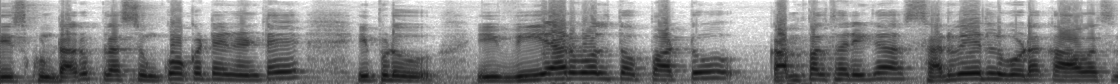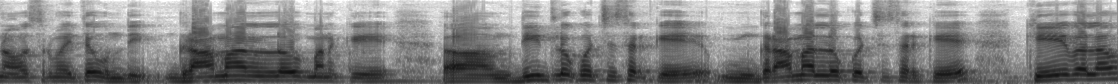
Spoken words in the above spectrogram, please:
తీసుకుంటారు. ప్లస్ ఇంకొకటి ఏంటంటే ఇప్పుడు ఈ విఆర్ఓలతో పాటు కంపల్సరీగా సర్వేలు కూడా కావాల్సిన అవసరం అయితే ఉంది. గ్రామాలలో మనకి దీంట్లోకి వచ్చేసరికి గ్రామాల్లోకి వచ్చేసరికి కేవలం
